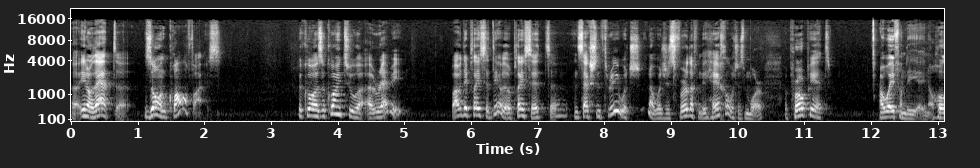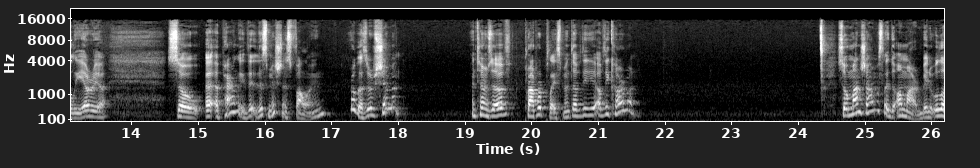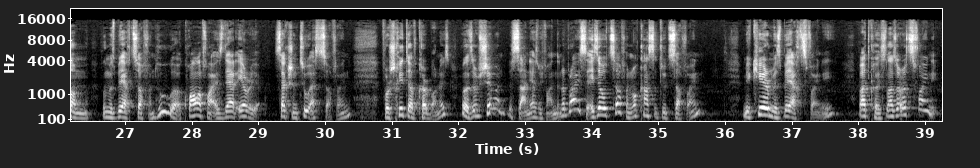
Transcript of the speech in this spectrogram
uh, you know that uh, zone qualifies because according to a Rebbe, why would they place it there? They would place it uh, in section three, which you know, which is further from the Hechel, which is more appropriate, away from the you know holy area. So uh, apparently, th- this Mishnah is following Rabbi Lezer Shimon in terms of proper placement of the of the korban. So man shamas the Omar bin Ulam l'mizbeach tzafan, who uh, qualifies that area, section two as tzafan, for shchita of karbonis? Well, it's Shimon, the Sanya, as we find in the Brisa. Ezo tzafan, what constitutes tzafan? Mikir mizbeach tzfani, but kois lazar tzfani.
